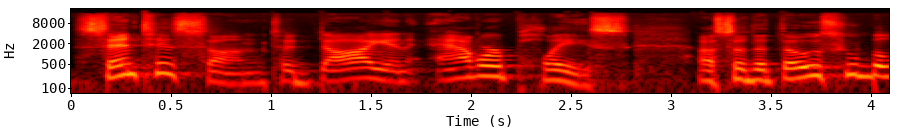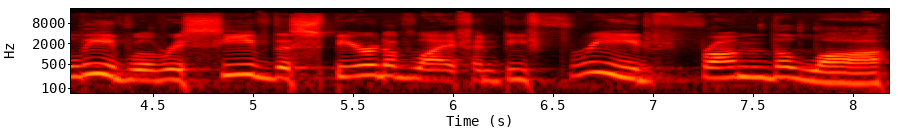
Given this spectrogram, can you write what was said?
sent his Son to die in our place uh, so that those who believe will receive the Spirit of life and be freed from the law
